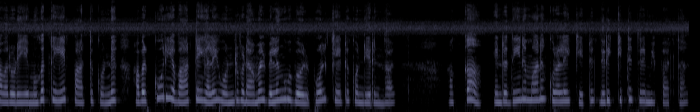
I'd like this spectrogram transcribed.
அவருடைய முகத்தையே பார்த்து கொண்டு அவர் கூறிய வார்த்தைகளை ஒன்றுவிடாமல் விளங்குபவள் போல் கேட்டுக்கொண்டிருந்தாள். அக்கா என்ற தீனமான குரலை கேட்டு திடுக்கிட்டு திரும்பி பார்த்தாள்.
